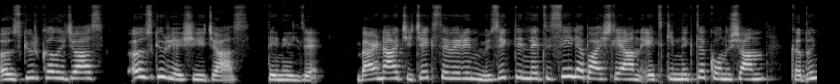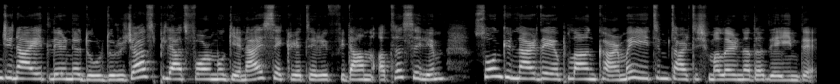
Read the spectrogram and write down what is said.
Özgür kalacağız, özgür yaşayacağız denildi. Berna Çiçeksever'in müzik dinletisiyle başlayan etkinlikte konuşan Kadın Cinayetlerini Durduracağız platformu Genel Sekreteri Fidan Ataselim son günlerde yapılan karma eğitim tartışmalarına da değindi.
